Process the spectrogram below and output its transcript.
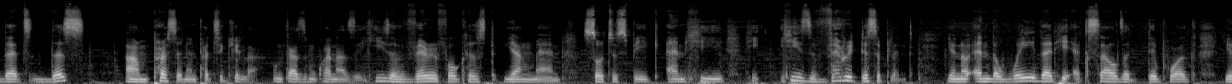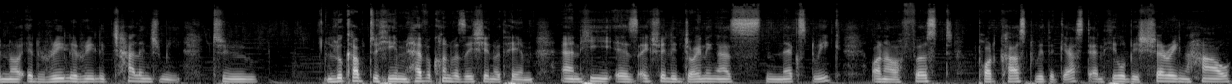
that this um, person in particular, Unkazi Mkhwanazi, he's a very focused young man, so to speak, and he he he's very disciplined, you know, and the way that he excels at deep work, you know, it really really challenged me to look up to him, have a conversation with him, and he is actually joining us next week on our first podcast with a guest and he'll be sharing how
